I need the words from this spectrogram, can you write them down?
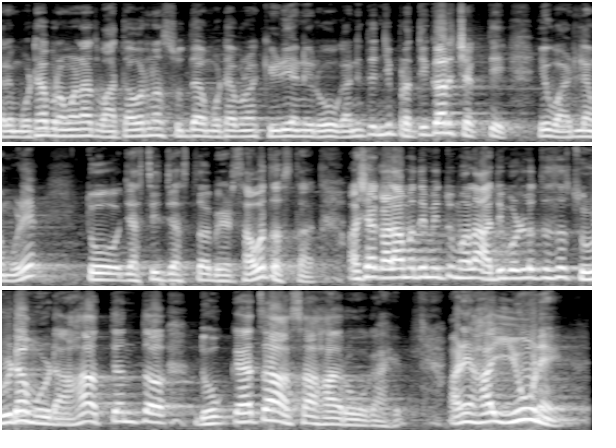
कारण मोठ्या प्रमाणात वातावरणात सुद्धा मोठ्या प्रमाणात किडी आणि रोग आणि त्यांची प्रतिकारशक्ती ही वाढल्यामुळे तो जास्तीत जास्त भेडसावत असतात. अशा काळामध्ये मी तुम्हाला आधी बोललो तसं चुरडा मुरडा हा अत्यंत धोक्याचा असा हा रोग आहे. आणि हा येऊ नये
